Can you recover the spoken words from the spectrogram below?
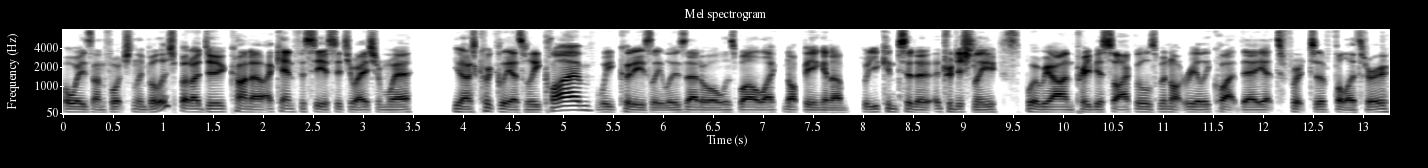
always unfortunately bullish, but I do kind of I can foresee a situation where you know as quickly as we climb, we could easily lose that all as well. Like not being in a what you consider traditionally where we are in previous cycles, we're not really quite there yet for it to follow through.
